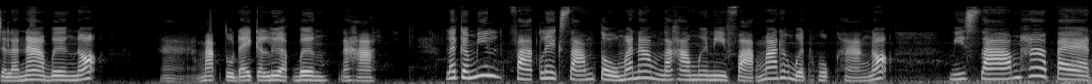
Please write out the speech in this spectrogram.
จารณาเบิงเนาะอ่ามักตัวใดก็เลือกเบิงนะคะ แล้วก็มีฝากเลข3โตมานำนะคะ มือนีฝากมาทั้งเบิด 6 หางเนาะ มี 3 5 8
